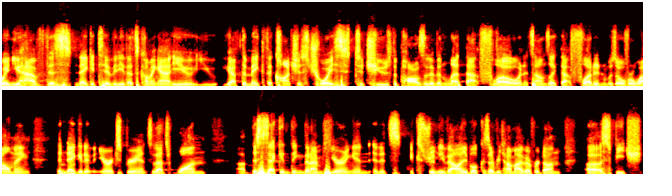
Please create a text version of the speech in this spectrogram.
when you have this negativity that's coming at you, you you have to make the conscious choice to choose the positive and let that flow. And it sounds like that flooded and was overwhelming the mm-hmm. negative in your experience. So that's one. Uh, the second thing that I'm hearing, and, and it's extremely valuable because every time I've ever done uh, a speech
